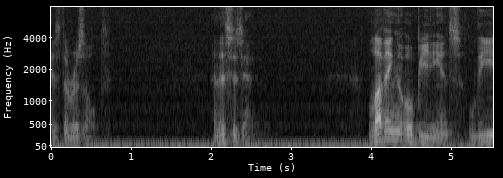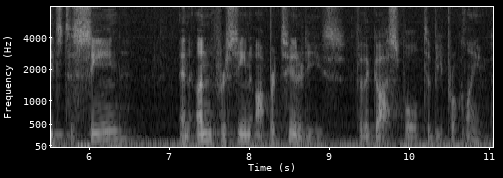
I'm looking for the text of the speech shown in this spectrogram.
is the result. And this is it. Loving obedience leads to seen and unforeseen opportunities for the gospel to be proclaimed.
